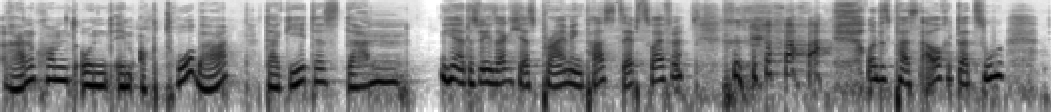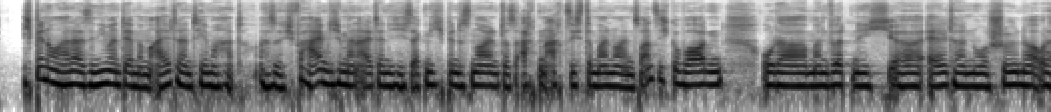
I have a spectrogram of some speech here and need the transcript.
rankommt. Und im Oktober, da geht es dann. Ja, deswegen sage ich erst, Priming passt, Selbstzweifel. und es passt auch dazu, ich bin normalerweise niemand, der mit dem Alter ein Thema hat. Also ich verheimliche mein Alter nicht. Ich sage nicht, ich bin das, 9, das 88. Mal 29 geworden oder man wird nicht äh, älter, nur schöner oder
